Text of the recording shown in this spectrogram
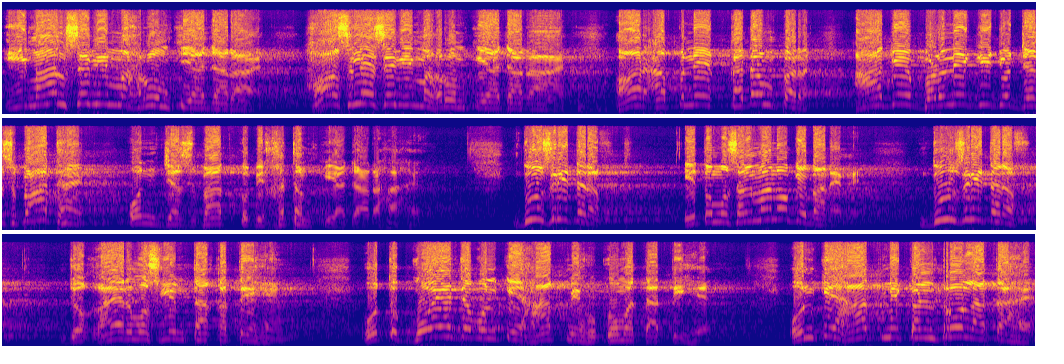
ایمان سے بھی محروم کیا جا رہا ہے، حوصلے سے بھی محروم کیا جا رہا ہے۔ اور اپنے قدم پر آگے بڑھنے کی جو جذبات ہیں، ان جذبات کو بھی ختم کیا جا رہا ہے۔ دوسری طرف، یہ تو مسلمانوں کے بارے میں۔ دوسری طرف، جو غیر مسلم طاقتیں ہیں، وہ تو گویا جب ان کے ہاتھ میں حکومت آتی ہے، ان کے ہاتھ میں کنٹرول آتا ہے،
